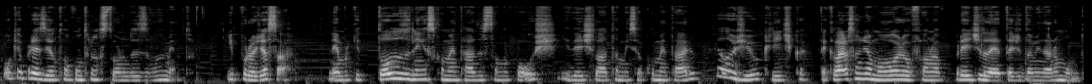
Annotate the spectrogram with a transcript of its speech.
ou que apresentam algum transtorno do desenvolvimento. E por hoje é só. Lembro que todos os links comentados estão no post e deixe lá também seu comentário, elogio, crítica, declaração de amor ou forma predileta de dominar o mundo.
